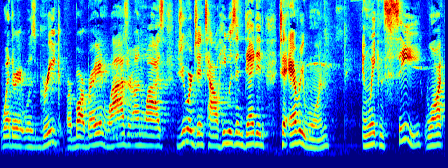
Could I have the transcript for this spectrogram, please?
whether it was Greek or barbarian, wise or unwise, Jew or Gentile, he was indebted to everyone. And we can see what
